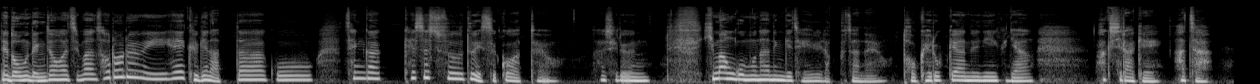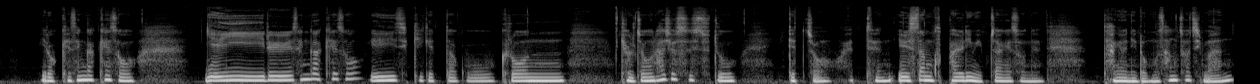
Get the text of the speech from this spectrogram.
네, 너무 냉정하지만 서로를 위해 그게 낫다고 생각했을 수도 있을 것 같아요. 사실은 희망 고문하는 게 제일 나쁘잖아요. 더 괴롭게 하느니 그냥 확실하게 하자. 이렇게 생각해서 예의를 생각해서 예의 지키겠다고 그런 결정을 하셨을 수도 있겠죠. 하여튼 1398님 입장에서는 당연히 너무 상처지만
